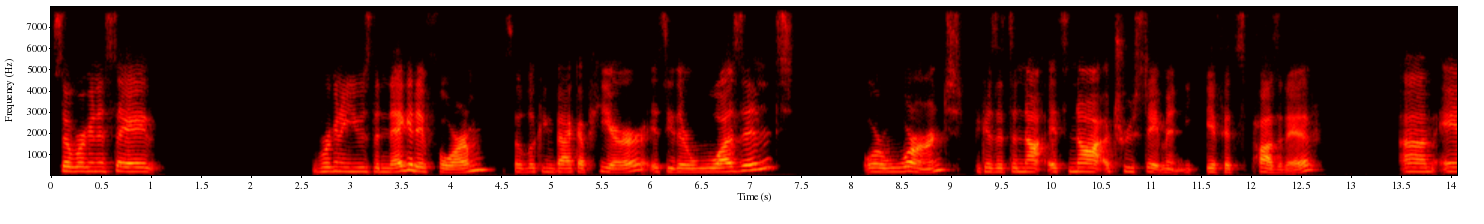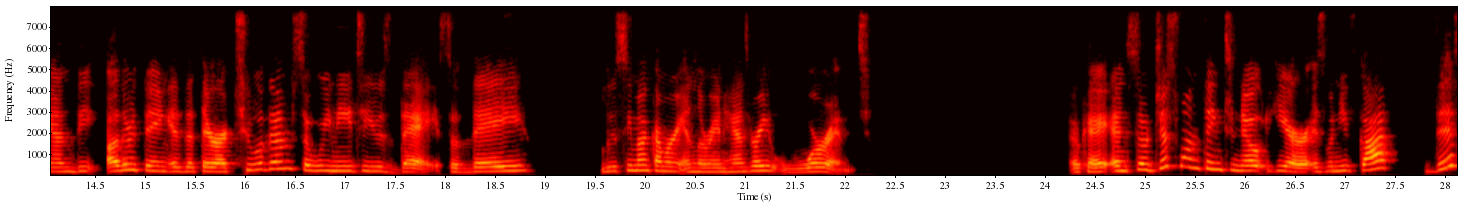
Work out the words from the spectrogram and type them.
So we're going to say, we're going to use the negative form. So looking back up here, it's either wasn't or weren't because it's a not it's not a true statement if it's positive. Um, and the other thing is that there are two of them, so we need to use they. So they, Lucy Montgomery and Lorraine Hansberry, weren't. Okay, and so just one thing to note here is when you've got this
